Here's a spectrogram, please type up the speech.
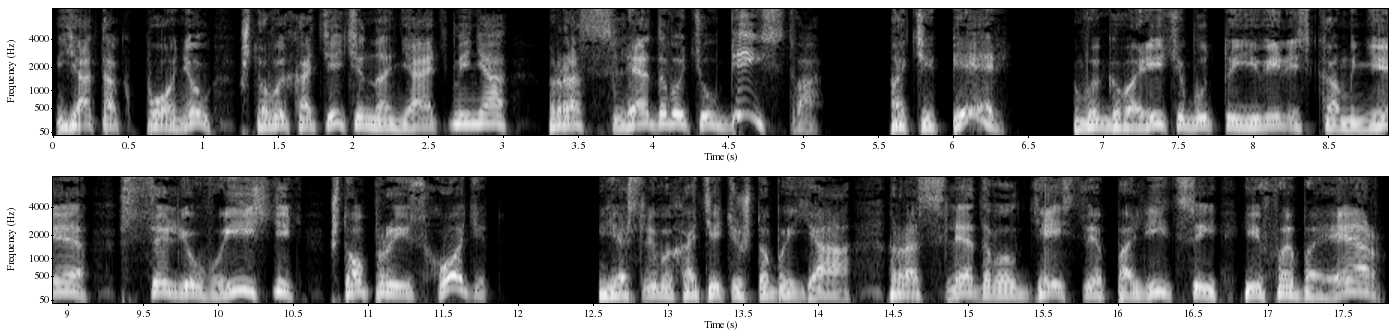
Я так понял, что вы хотите нанять меня расследовать убийство. А теперь вы говорите, будто явились ко мне с целью выяснить, что происходит. Если вы хотите, чтобы я расследовал действия полиции и ФБР,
